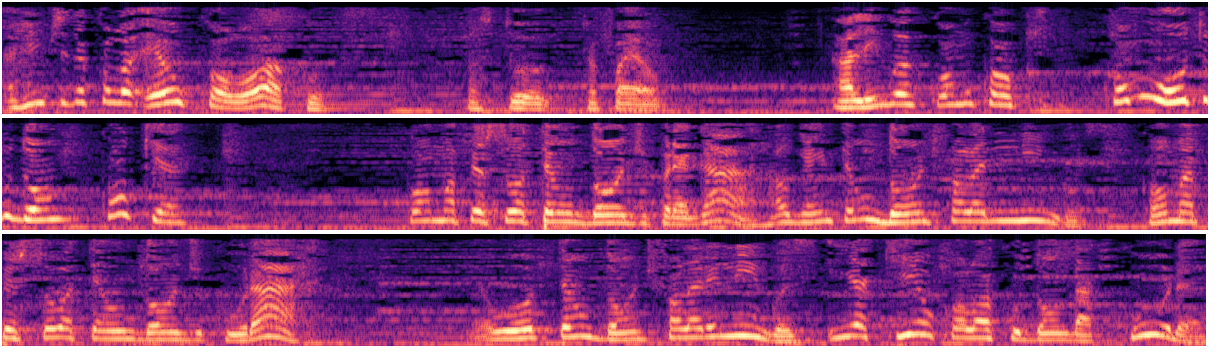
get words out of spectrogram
A gente precisa eu coloco, pastor Rafael, a língua como qualquer, como outro dom qualquer. Como uma pessoa tem um dom de pregar, alguém tem um dom de falar em línguas. Como uma pessoa tem um dom de curar, o outro tem um dom de falar em línguas. E aqui eu coloco o dom da cura,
